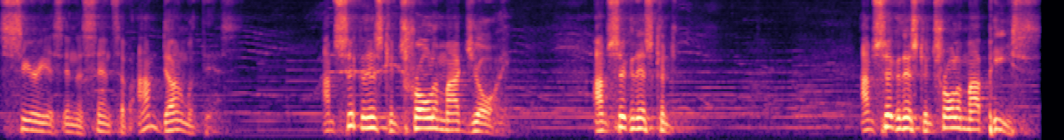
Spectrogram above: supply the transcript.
serious in the sense of, I'm done with this. I'm sick of this controlling my joy. I'm sick of this. I'm sick of this controlling my peace.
